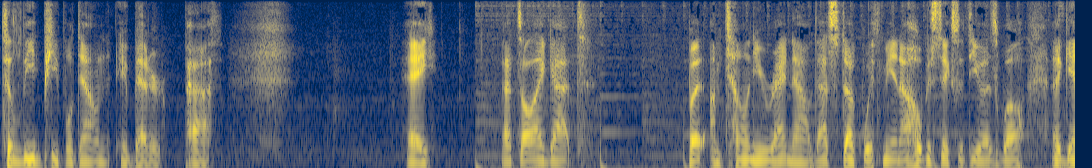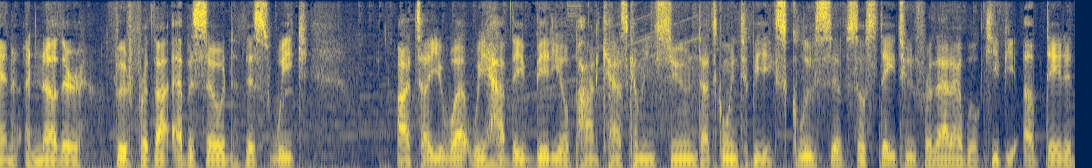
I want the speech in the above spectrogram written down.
to lead people down a better path. Hey, that's all I got. But I'm telling you right now, that stuck with me, and I hope it sticks with you as well. Again, another food for thought episode this week. I tell you what, we have a video podcast coming soon that's going to be exclusive, so stay tuned for that. I will keep you updated.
